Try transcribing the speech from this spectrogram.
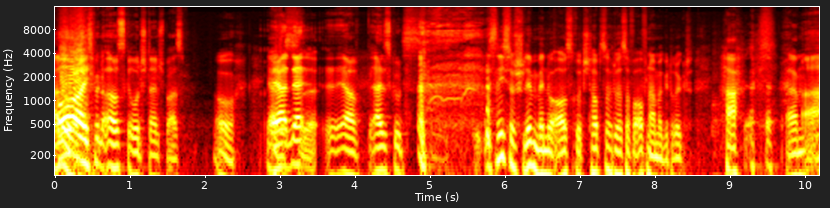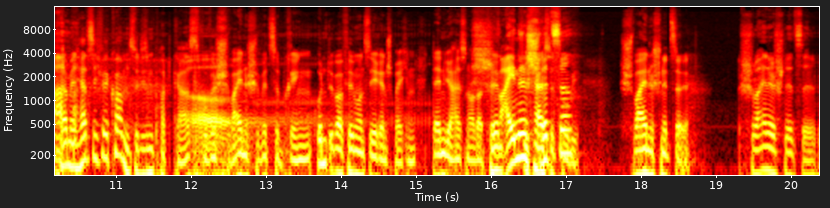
Oh, ich bin ausgerutscht, dein Spaß. Oh. Ja, Ja, ja, das, ne, äh, ja alles gut. ist nicht so schlimm, wenn du ausrutscht. Hauptsache, du hast auf Aufnahme gedrückt. Ha. Ähm, damit herzlich willkommen zu diesem Podcast, wo wir Schweineschwitze bringen und über Filme und Serien sprechen. Denn wir heißen Order Film. Schweineschwitze? Schweineschnitzel. Schweineschnitzel.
